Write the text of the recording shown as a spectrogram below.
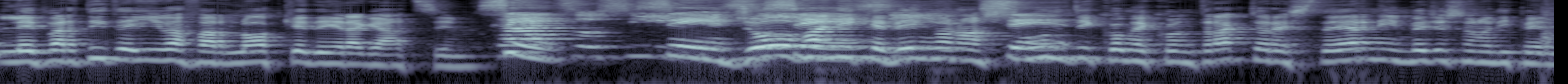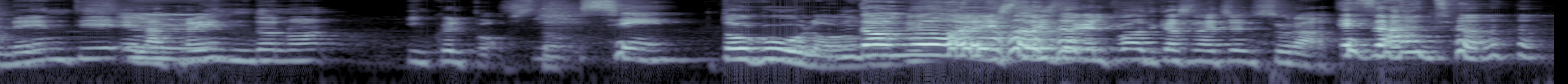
Le partite IVA farlocche dei ragazzi. Sì. Cazzo, sì. Sì. I giovani sì, che sì, vengono sì. assunti come contractor esterni invece sono dipendenti e la Mm. prendono in quel posto. Sì. To culo. Do culo. Visto, che il podcast è censurato. Esatto.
